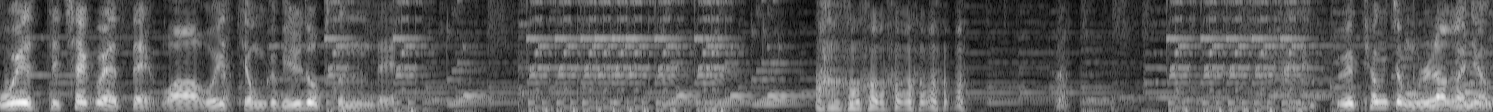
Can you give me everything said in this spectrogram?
OST 최고였대. 와, OST 언급 1도 없었는데. 왜 평점 올라가냐고.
